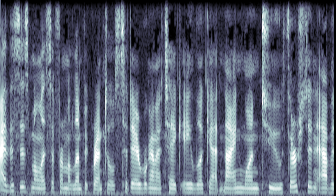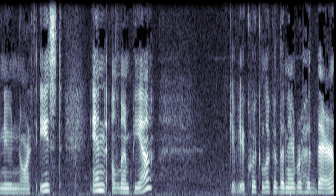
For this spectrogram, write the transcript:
Hi, this is Melissa from Olympic Rentals. Today we're going to take a look at 912 Thurston Avenue Northeast in Olympia. Give you a quick look at the neighborhood there.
